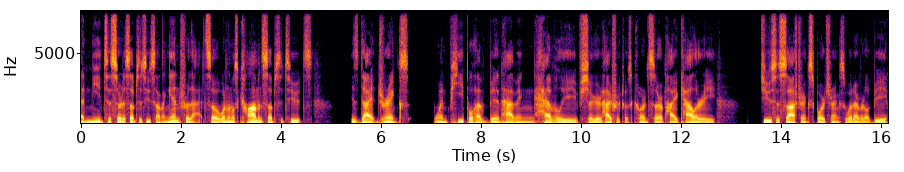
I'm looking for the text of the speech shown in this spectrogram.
a need to sort of substitute something in for that. So, one of the most common substitutes is diet drinks when people have been having heavily sugared, high fructose corn syrup, high calorie juices, soft drinks, sports drinks, whatever it'll be.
